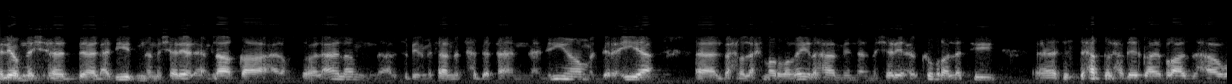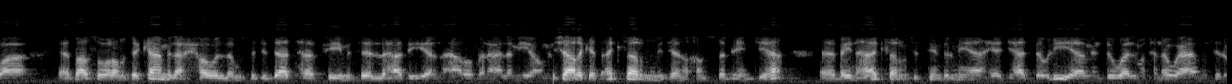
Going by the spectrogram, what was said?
اليوم نشهد العديد من المشاريع العملاقة على مستوى العالم. على سبيل المثال نتحدث عن نيوم الدرعية البحر الأحمر وغيرها من المشاريع الكبرى التي تستحق الحقيقة إبرازها و إعطاء صورة متكاملة حول مستجداتها في مثل هذه المعارض العالمية ومن شاركت أكثر من 275 جهة بينها أكثر من 60% هي جهات دولية من دول متنوعة مثل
